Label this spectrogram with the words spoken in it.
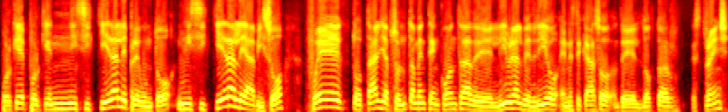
¿Por qué? Porque ni siquiera le preguntó, ni siquiera le avisó, fue total y absolutamente en contra del libre albedrío, en este caso del Doctor Strange.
